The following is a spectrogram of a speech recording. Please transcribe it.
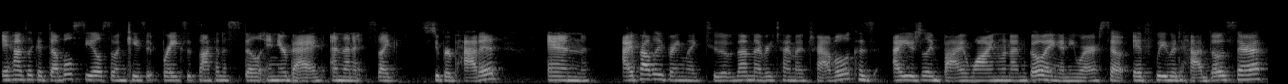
it has like a double seal so in case it breaks it's not going to spill in your bag and then it's like super padded and I probably bring like two of them every time I travel cuz I usually buy wine when I'm going anywhere. So if we would have had those Sarah,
